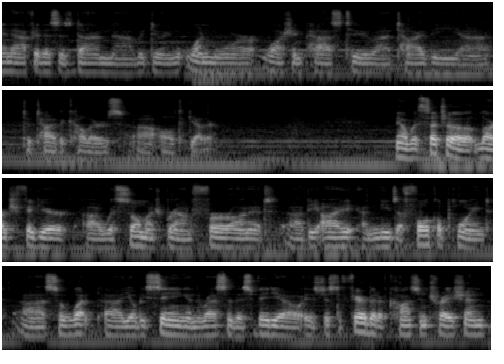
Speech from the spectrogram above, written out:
And after this is done uh, we're doing one more washing pass to uh, tie the uh, to tie the colors uh, all together. Now with such a large figure uh, with so much brown fur on it, uh, the eye needs a focal point. so what you'll be seeing in the rest of this video is just a fair bit of concentration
